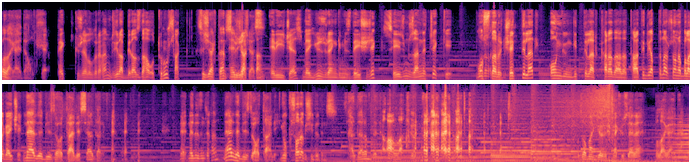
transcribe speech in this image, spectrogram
Bulagay'da olur. Pek güzel olur efendim. Zira biraz daha oturursak Sıcaktan eriyeceğiz. sıcaktan eriyeceğiz ve yüz rengimiz değişecek. Seyircimiz zannedecek ki Mostar'ı çektiler, 10 gün gittiler Karadağ'da tatil yaptılar sonra Blaga'yı çektiler. Nerede bizde o talih Serdar'ım? Ne, ne dediniz efendim? Nerede bizde o talih? Yok sonra bir şey dediniz. Serdar'ım dedi. Allah. O zaman görüşmek üzere Bulagay'da.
